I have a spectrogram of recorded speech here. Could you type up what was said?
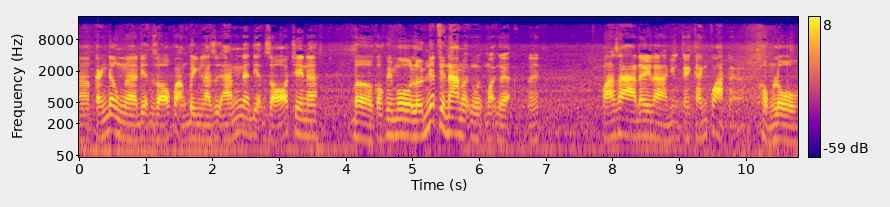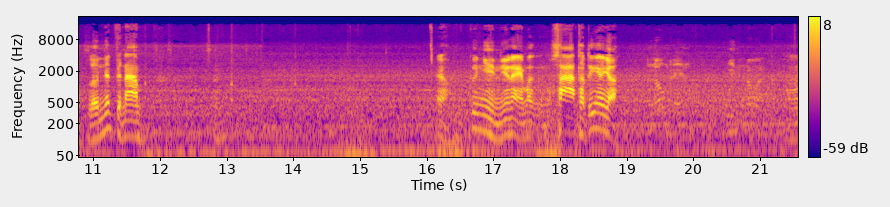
À, cánh đồng ờ, điện gió Quảng Bình là dự án điện gió trên ờ, bờ có quy mô lớn nhất Việt Nam mọi người mọi người ạ. Đấy. Hóa ra đây là những cái cánh quạt khổng lồ lớn nhất Việt Nam. Cứ nhìn như này mà xa thật đấy nhỉ lâu mới đến nhìn cũng đâu rồi Ừ.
